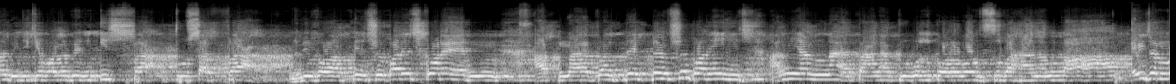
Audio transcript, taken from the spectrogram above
নবীজিকে বলবেন, ইসফা তুসাফা নবী গো, আপনি সুপারিশ করেন। আপনার প্রত্যেকটা সুপারিশ আমি আল্লাহ তাআলা কবুল করব, সুবহানাল্লাহ। এই জন্য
